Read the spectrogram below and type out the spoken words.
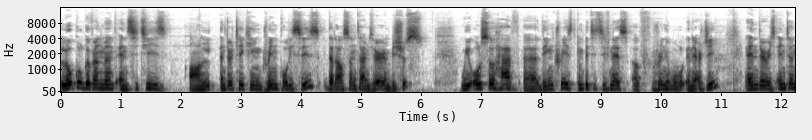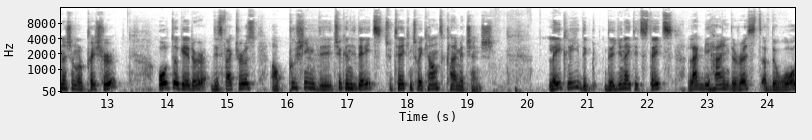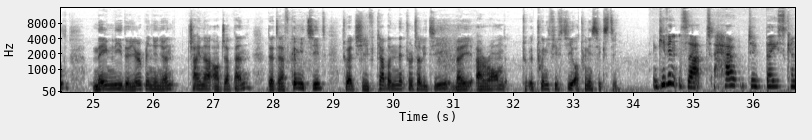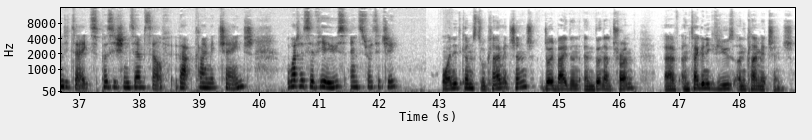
Local government and cities are undertaking green policies that are sometimes very ambitious. We also have uh, the increased competitiveness of renewable energy, and there is international pressure. Altogether, these factors are pushing the two candidates to take into account climate change. Lately, the, the United States lag behind the rest of the world, namely the European Union, China, or Japan, that have committed to achieve carbon neutrality by around 2050 uh, or 2060. Given that, how do both candidates position themselves about climate change? What are their views and strategy? When it comes to climate change, Joe Biden and Donald Trump have antagonic views on climate change.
